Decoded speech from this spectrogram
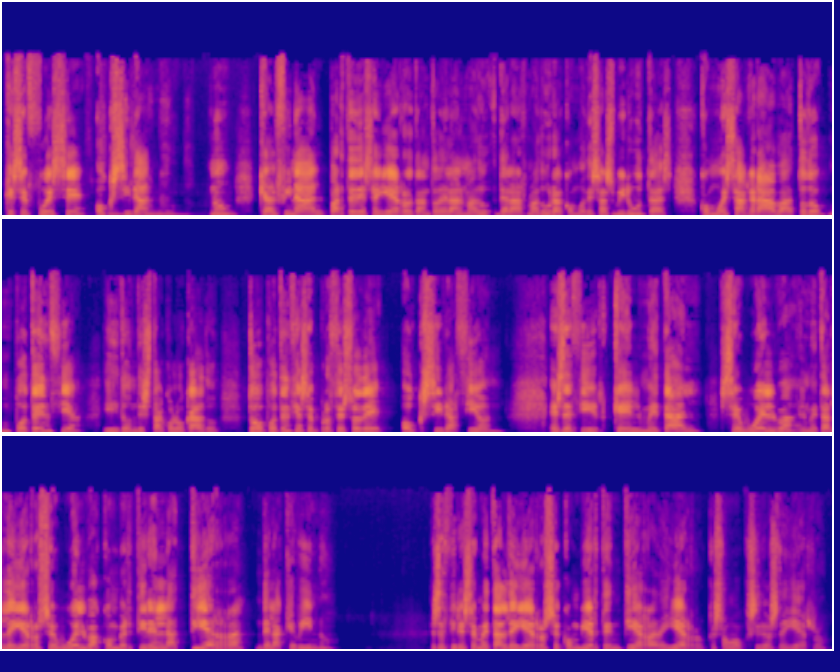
que se fuese oxidando. ¿No? Mm. Que al final parte de ese hierro, tanto de la, de la armadura como de esas virutas, como esa grava, todo potencia, y donde está colocado, todo potencia ese proceso de oxidación. Es decir, que el metal se vuelva, el metal de hierro se vuelva a convertir en la tierra de la que vino. Es decir, ese metal de hierro se convierte en tierra de hierro, que son óxidos de hierro.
